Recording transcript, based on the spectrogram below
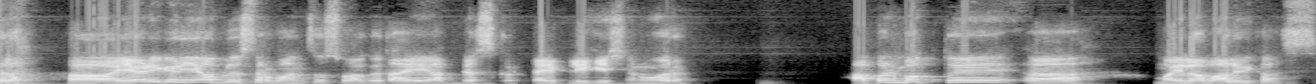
चला या ठिकाणी आपलं सर्वांचं स्वागत आहे अभ्यास कट्टा ऍप्लिकेशनवर आपण बघतोय महिला बालविकास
